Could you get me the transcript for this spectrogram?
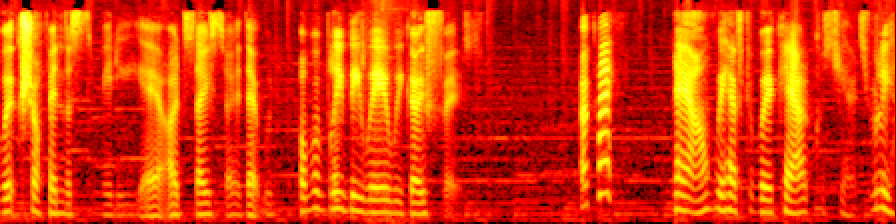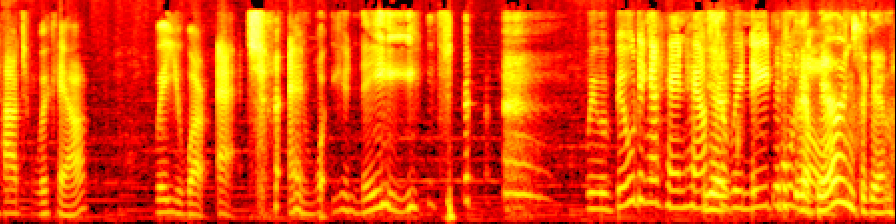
Workshop and the smithy, yeah, I'd say so. That would probably be where we go first. Okay. Now we have to work out because yeah, it's really hard to work out where you are at and what you need. we were building a hen house, Yeah, so we need to more get our bearings again.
